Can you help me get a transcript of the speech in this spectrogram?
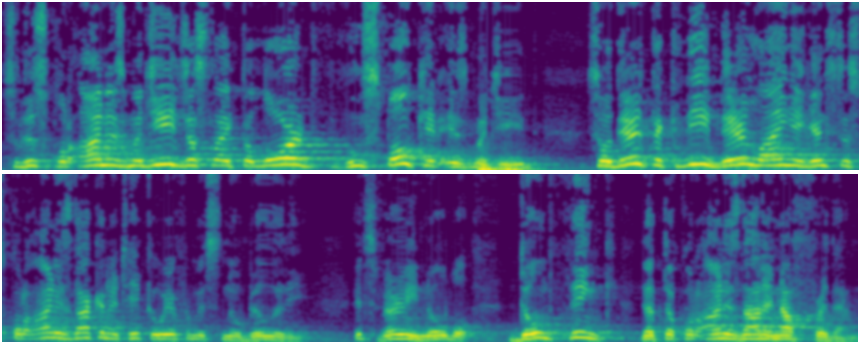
So this Quran is Majid, just like the Lord who spoke it is Majid. So their takdeeb, their lying against this Quran is not going to take away from its nobility. It's very noble. Don't think that the Quran is not enough for them.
